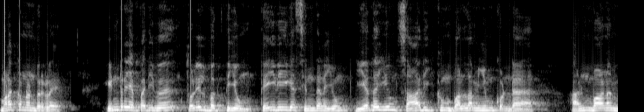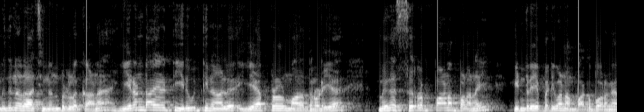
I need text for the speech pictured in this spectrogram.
வணக்கம் நண்பர்களே. இன்றைய பதிவு தொழில் பக்தியும் தெய்வீக சிந்தனையும் எதையும் சாதிக்கும் வல்லமையும் கொண்ட அன்பான மிதுனராசி நண்பர்களுக்கான இரண்டாயிரத்தி இருபத்தி நாலு ஏப்ரல் மாதத்தினுடைய மிக சிறப்பான பலனை இன்றைய பதிவை நான் பார்க்க போகிறேங்க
